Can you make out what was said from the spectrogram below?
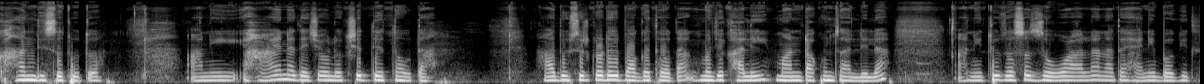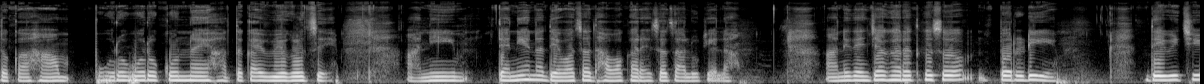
घाण दिसत होतं. आणि हा आहे ना त्याच्यावर लक्ष देत नव्हता. हा दुसरीकडे बघत होता. म्हणजे खाली मान टाकून चाललेला. आणि तो जसं जवळ आला ना तर ह्याने बघितलं का हा पोरं बोरं कोण नाही हा तर काय वेगळंच आहे. आणि त्यांनी आहे ना देवाचा धावा करायचा चालू केला. आणि त्यांच्या घरात कसं परडी देवीची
